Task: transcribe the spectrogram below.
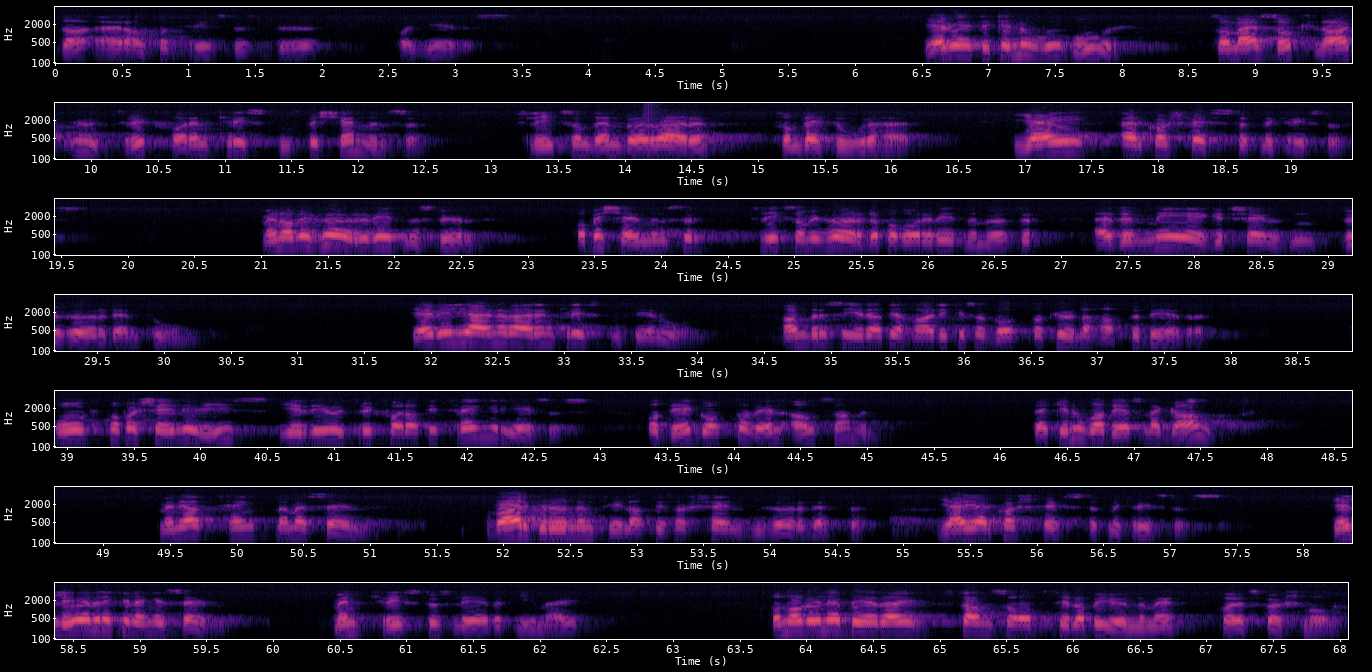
da er altså Kristus død forgjeves. Jeg vet ikke noe ord som er så klart uttrykk for en kristens bekjennelse slik som den bør være, som dette ordet her. Jeg er korsfestet med Kristus. Men når vi hører vitnesbyrd og bekjennelser slik som vi hører det på våre vitnemøter, er det meget sjelden du hører den tonen. Jeg vil gjerne være en kristen, sier noen. Andre sier at jeg har det ikke så godt og kunne hatt det bedre. Og på forskjellig vis gir de uttrykk for at de trenger Jesus. Og det er godt og vel alt sammen. Det er ikke noe av det som er galt. Men jeg har tenkt med meg selv hva er grunnen til at vi så sjelden hører dette? Jeg er korsfestet med Kristus. Jeg lever ikke lenger selv, men Kristus lever i meg. Og nå vil jeg be deg stanse opp til å begynne med for et spørsmål.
